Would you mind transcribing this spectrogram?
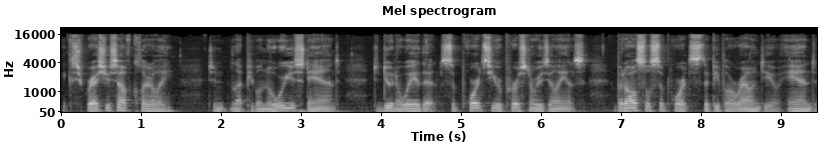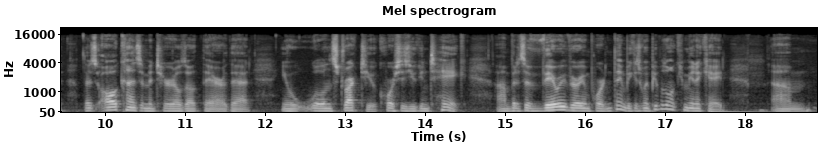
express yourself clearly, to let people know where you stand, to do it in a way that supports your personal resilience, but also supports the people around you. And there's all kinds of materials out there that you know will instruct you, courses you can take. Um, but it's a very, very important thing because when people don't communicate, um,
